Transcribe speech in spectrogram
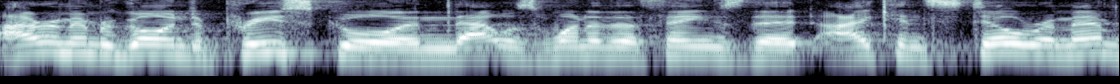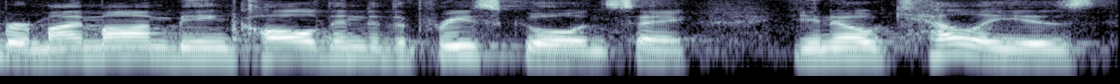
I remember going to preschool, and that was one of the things that I can still remember my mom being called into the preschool and saying, You know, Kelly is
